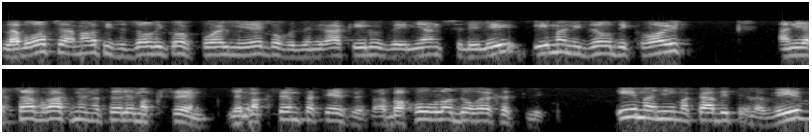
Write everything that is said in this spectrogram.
למרות שאמרתי שג'ורדי קרויף פועל מאגו וזה נראה כאילו זה עניין שלילי, אם אני ג'ורדי קרויף, אני עכשיו רק מנסה למקסם, למקסם את הכסף, הבחור לא דורך אצלי. אם אני מכבי תל אביב,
